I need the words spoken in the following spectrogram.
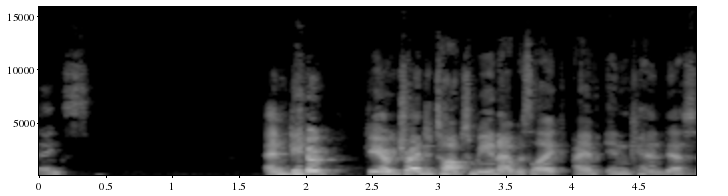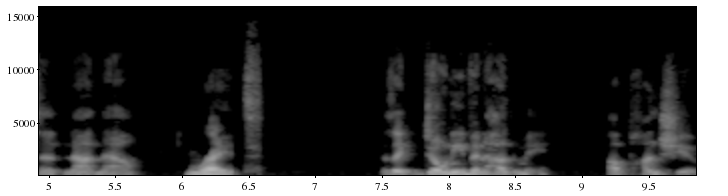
Thanks." And Gary, Gary tried to talk to me and I was like, "I am incandescent, not now." Right. Was like, "Don't even hug me. I'll punch you."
